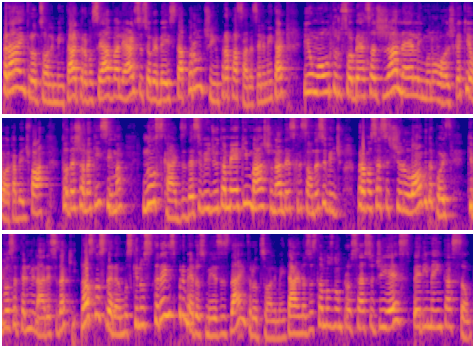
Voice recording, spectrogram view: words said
para a introdução alimentar, para você avaliar se o seu bebê está prontinho para passar a se alimentar, e um outro sobre essa janela imunológica que eu acabei de falar. Tô deixando aqui em cima nos cards desse vídeo e também aqui embaixo na descrição desse vídeo para você assistir logo depois que você terminar esse daqui. Nós consideramos que nos três primeiros meses da introdução alimentar nós estamos num processo de experimentação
